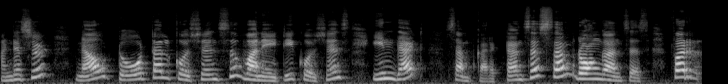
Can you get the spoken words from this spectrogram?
Understood? Now, total questions 180 questions. In that, some correct answers, some wrong answers. For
